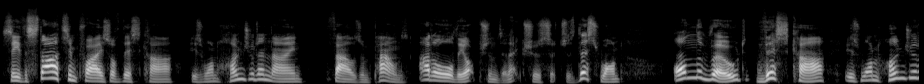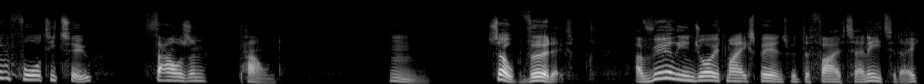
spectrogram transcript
See, the starting price of this car is £109,000. Add all the options and extras such as this one, on the road, this car is £142,000. Hmm. So, verdict. I really enjoyed my experience with the 510e today.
